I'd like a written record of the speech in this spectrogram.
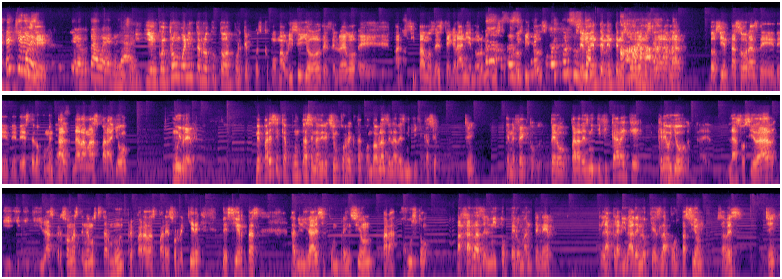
Él quiere pues decir, que quiere, está bueno, ya. y, y encontró un buen interlocutor porque pues como Mauricio y yo desde luego eh, participamos de este gran y enorme No, gusto o sea, por los si Beatles, por pues, evidentemente nos podremos quedar a hablar 200 horas de, de- de- de este documental. Nada más para yo, muy breve. Me parece que apuntas en la dirección correcta cuando hablas de la desmitificación, ¿sí? En efecto, pero para desmitificar hay que, creo yo, eh, la sociedad y, y- y las personas tenemos que estar muy preparadas para eso. Requiere de ciertas habilidades y comprensión para justo bajarlas del mito, pero mantener la claridad en lo que es la aportación, ¿sabes? Sí.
